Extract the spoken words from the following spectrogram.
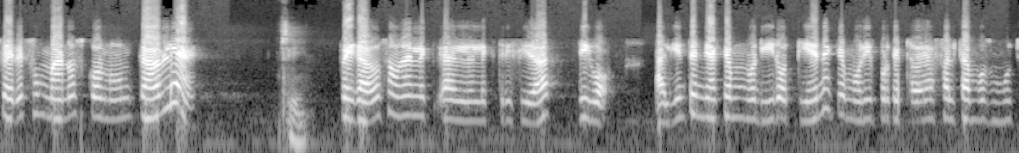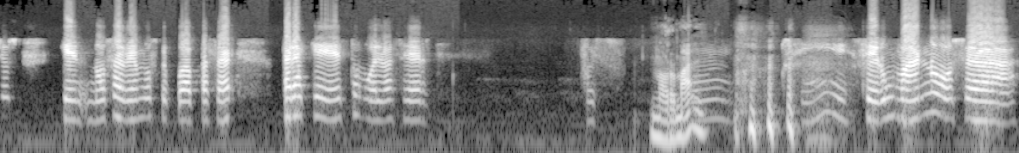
seres humanos con un cable. Sí. Pegados a una la electricidad. Digo, alguien tenía que morir o tiene que morir porque todavía faltamos muchos que no sabemos qué pueda pasar para que esto vuelva a ser pues normal. sí, ser humano, o sea,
